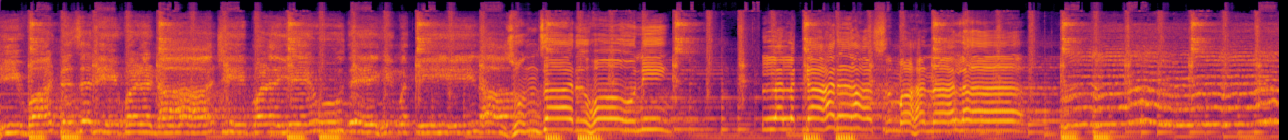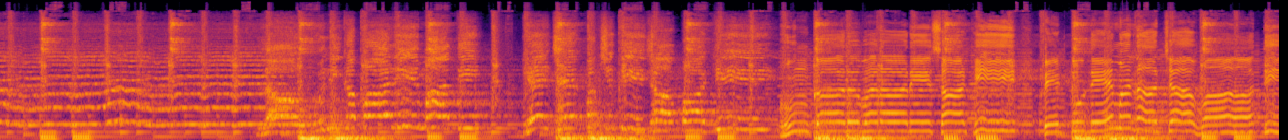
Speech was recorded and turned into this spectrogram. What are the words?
ही वाट जरी वळणाची बळ येऊ दे हिमतीला. झुंजार होनी ललकार आसमानाला. लावून कपाळी माती घे पक्ष तिच्या पाठी. हुंकार भरारीसाठी पेटू दे मनाच्या वाती.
